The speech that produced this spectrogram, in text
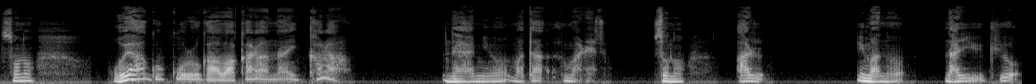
その親心がわからないから悩みもまた生まれる。そのある今の成り行きを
